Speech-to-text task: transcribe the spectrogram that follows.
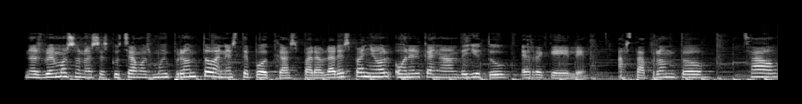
Nos vemos o nos escuchamos muy pronto en este podcast para hablar español o en el canal de YouTube RQL. Hasta pronto. Chao.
